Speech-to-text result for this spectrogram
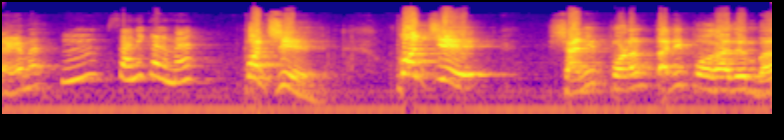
கிழமை? ம் சனிக்கிழமை. போச்சு போச்சு. சனி பணம் தனி போகாதும்பா.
